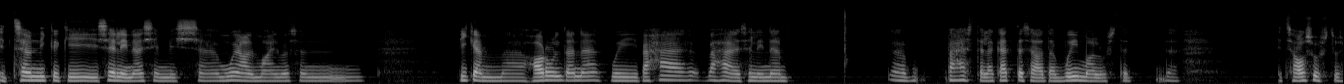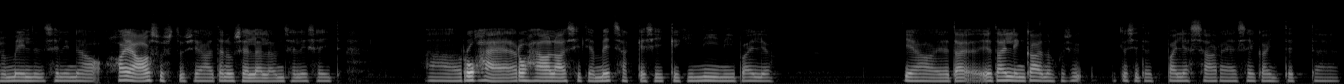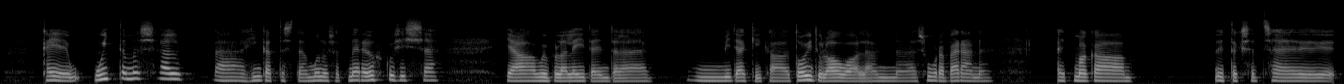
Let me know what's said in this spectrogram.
et see on ikkagi selline asi, mis mujal maailmas on pigem haruldane või vähe, vähe selline vähestele kättesaadav võimalust, et et see asustus on meil selline hajaasustus ja tänu sellele on selliseid äh, rohe, rohealasid ja metsakesi ikkagi nii-nii palju. ja, ja ta ja Tallinn ka nagu sa ütlesid, et Paljassaare ja see kant, et äh, käia uitamas seal äh,, hingata seda mõnusat mereõhku sisse ja võib-olla leida endale midagi ka toidulauale on äh, suurepärane. et ma ka ütleks, et see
